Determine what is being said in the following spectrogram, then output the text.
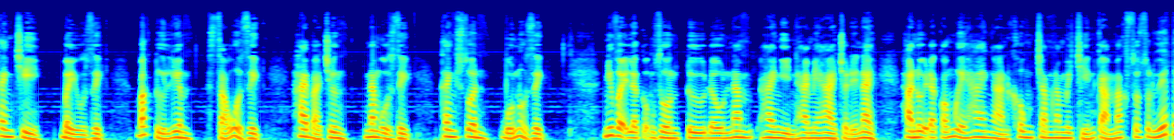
Thanh Trì 7 ổ dịch, Bắc Từ Liêm 6 ổ dịch, Hai Bà Trưng 5 ổ dịch, Thanh Xuân 4 ổ dịch. Như vậy là cộng dồn từ đầu năm 2022 cho đến nay, Hà Nội đã có 12.059 ca mắc sốt xuất huyết,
